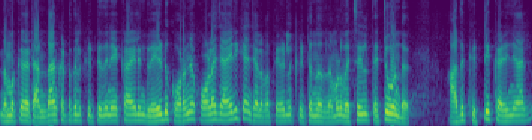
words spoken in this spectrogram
നമുക്ക് രണ്ടാം ഘട്ടത്തിൽ കിട്ടിയതിനേക്കാളും ഗ്രേഡ് കുറഞ്ഞ കോളേജ് ആയിരിക്കാം ചിലപ്പോൾ തേർഡിൽ കിട്ടുന്നത്. നമ്മൾ വെച്ചതിൽ തെറ്റുകൊണ്ട്. അത് കിട്ടിക്കഴിഞ്ഞാൽ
